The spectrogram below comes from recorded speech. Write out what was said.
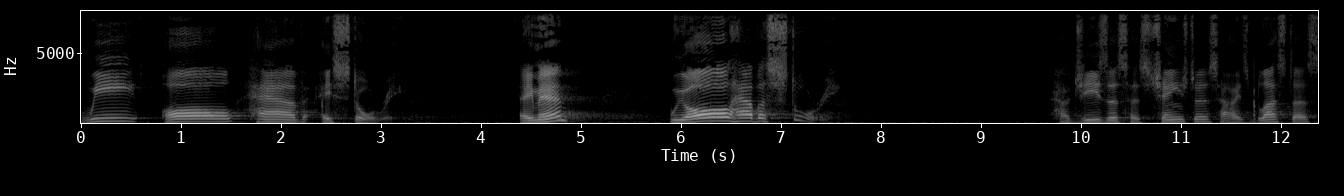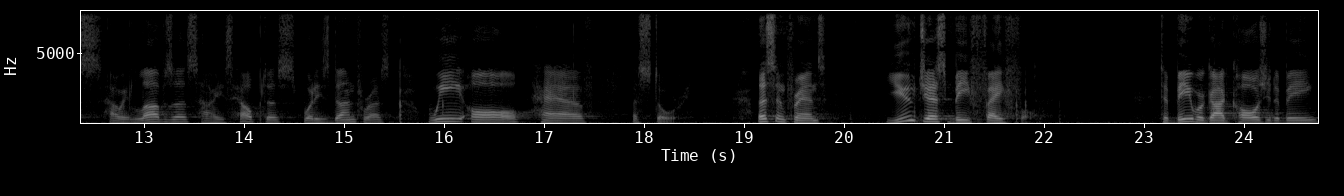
we all have a story. Amen? We all have a story. How Jesus has changed us, how He's blessed us, how He loves us, how He's helped us, what He's done for us. We all have a story. Listen, friends, you just be faithful to be where God calls you to be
